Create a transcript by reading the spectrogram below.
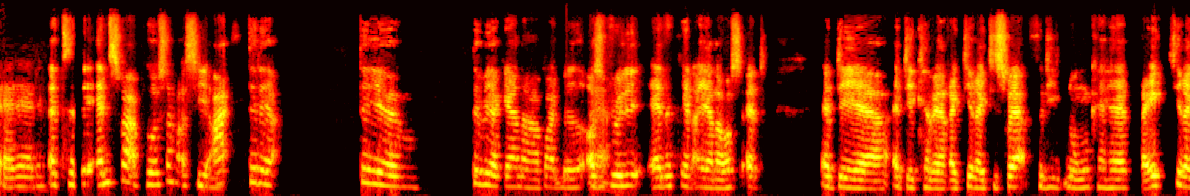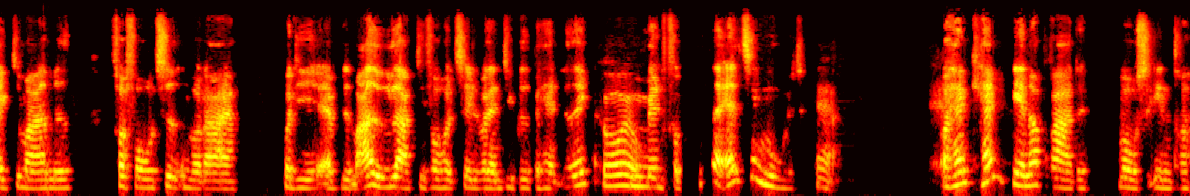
Ja, det er det. at tage det ansvar på sig og sige, Mm. ej, det der, det, øh, det vil jeg gerne arbejde med. Og Ja. selvfølgelig anerkender jeg da også, at, at, det er, at det kan være rigtig, rigtig svært, fordi nogen kan have rigtig, rigtig meget med fra fortiden, hvor der er hvor de er blevet meget ødelagt i forhold til, hvordan de er blevet behandlet. Ikke? Jo, jo. Men for Gud er alting muligt. Ja. Og han kan genoprette vores indre.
